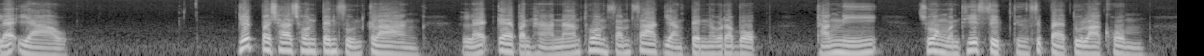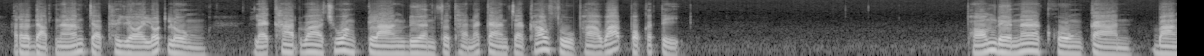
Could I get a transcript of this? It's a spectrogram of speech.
และยาว ยึดประชาชนเป็นศูนย์กลาง และแก้ปัญหาน้ำท่วมซ้ำซากอย่างเป็นระบบ ทั้งนี้ช่วงวันที่ 10ถึง18 ตุลาคม ระดับน้ำจะทยอยลดลง และคาดว่าช่วงกลางเดือนสถานการณ์จะเข้าสู่ภาวะปกติ พร้อมเดินหน้าโครงการ บาง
